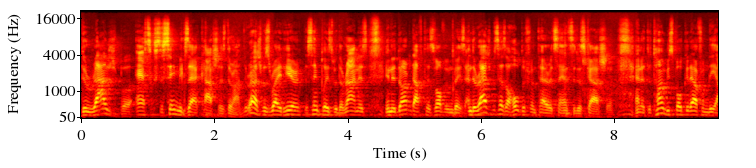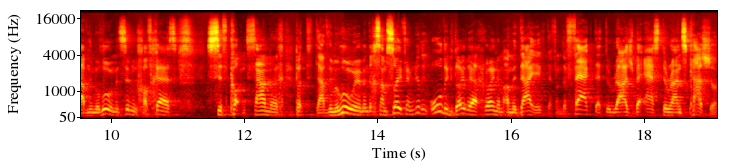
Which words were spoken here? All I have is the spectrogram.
the Rashba asks the same exact kasha as the Ran. The Rashba is right here, the same place where the Ran is, in the Darm Daf Tezvavim base. And the Rashba says a whole different teretz to answer this kasha. And at the time we spoke it out from the Avni Malum and Simon Chavches, Sifkot and Samach, but the Avnei Miluim and the Chasam Sofer, and really all the Gdoile Achroinim are medayik from the fact that the Rashba asked the Ran's kasha,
